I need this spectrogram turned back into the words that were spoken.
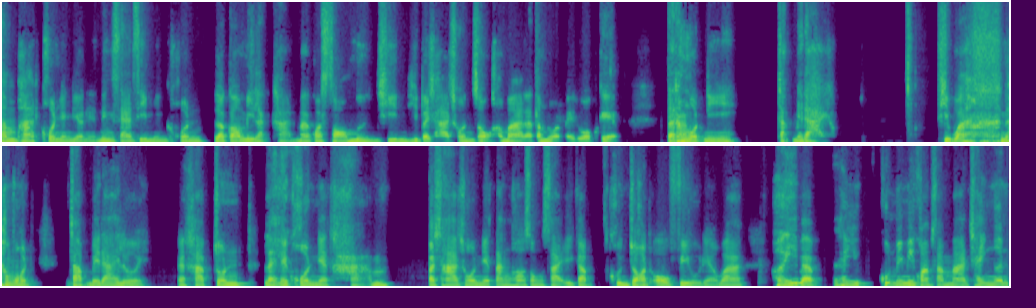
สัมภาษณ์คนอย่างเดียวเนี่ยหนึ่งแสนสี่หมื่นคน แล้วก็มีหลักฐานมากกว่าสองหมื่นชิ้นที่ประชาชนส่งเข้ามาแล้วตำรวจไปรวบเก็บ แต่ทั้งหมดนี้จับไม่ได้ครับที่ว่าทั้งหมดจับไม่ได้เลยนะครับ จนหลาย ๆ คนเนี่ยถามประชาชนเนี่ยตั้งข้อสงสัยกับคุณจอร์จโอลด์ฟิลด์เนี่ยว่า เฮ้ยแบบเฮ้ยคุณไม่มีความสามารถใช้เงิน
